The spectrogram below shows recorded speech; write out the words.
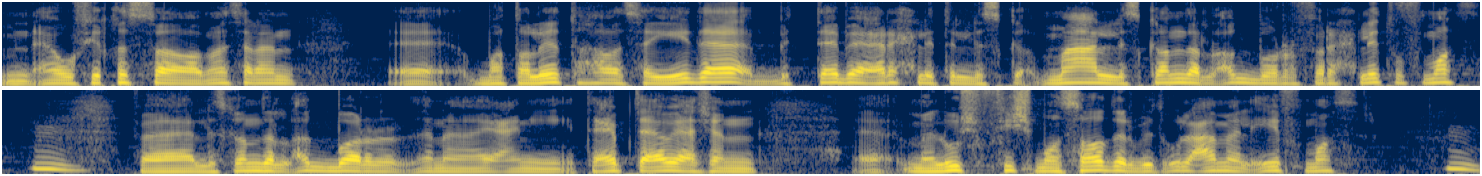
من أو في قصة مثلا آه، بطلتها سيدة بتتابع رحلة الاسك... مع الإسكندر الأكبر في رحلته في مصر مم. فالإسكندر الأكبر أنا يعني تعبت قوي عشان آه، ملوش فيش مصادر بتقول عمل إيه في مصر مم.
